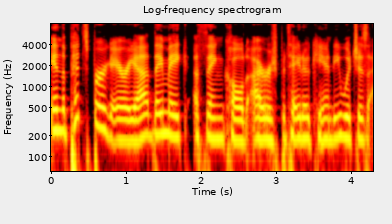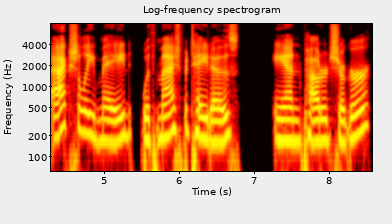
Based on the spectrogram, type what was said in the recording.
In the Pittsburgh area, they make a thing called Irish potato candy, which is actually made with mashed potatoes and powdered sugar.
